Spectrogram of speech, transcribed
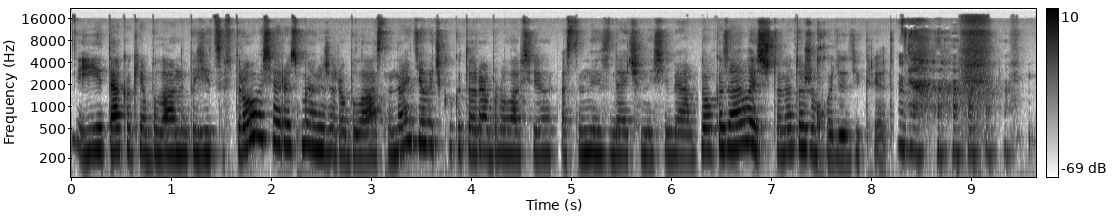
и так как я была на позиции второго сервис-менеджера, была основная девочка, которая брала все основные задачи на себя. Но оказалось, что она тоже ходит в декрет.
